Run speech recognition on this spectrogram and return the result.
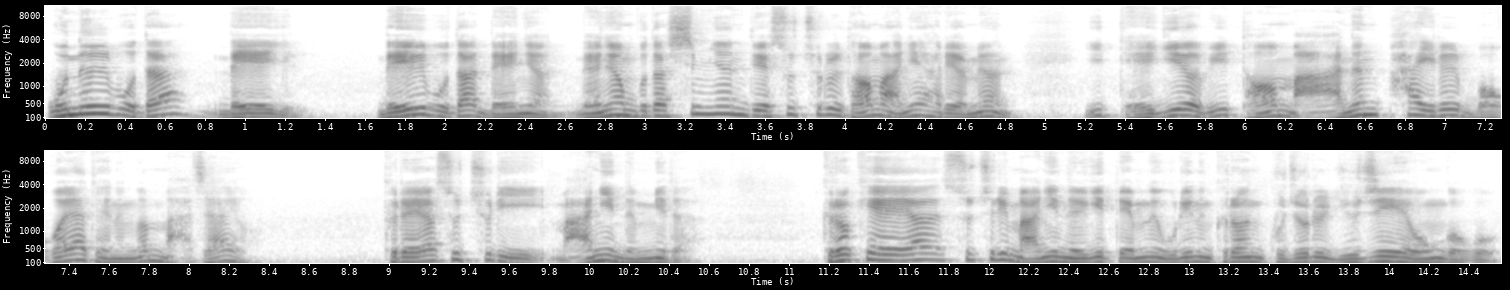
오늘보다 내일, 내일보다 내년, 내년보다 10년 뒤에 수출을 더 많이 하려면 이 대기업이 더 많은 파이를 먹어야 되는 건 맞아요. 그래야 수출이 많이 늡니다. 그렇게 해야 수출이 많이 늘기 때문에 우리는 그런 구조를 유지해 온 거고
